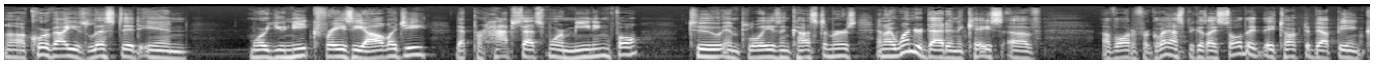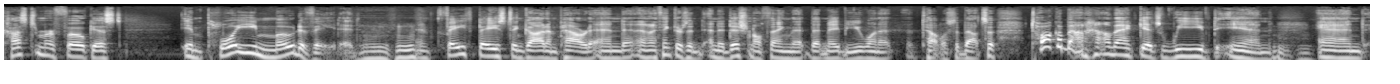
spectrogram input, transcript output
uh, core values listed in more unique phraseology, that perhaps that's more meaningful to employees and customers. And I wondered that in the case of of Alderfer Glass because I saw that they talked about being customer focused employee motivated mm-hmm. and faith based and God empowered. And and I think there's a, an additional thing that, that maybe you want to tell us about. So talk about how that gets weaved in mm-hmm. and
